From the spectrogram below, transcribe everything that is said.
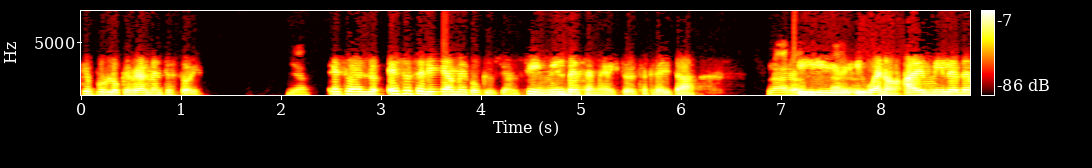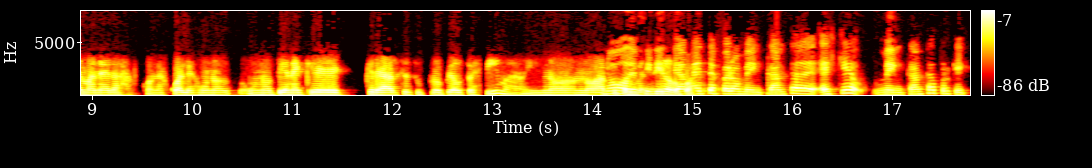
que por lo que realmente soy. Eso es eso sería mi conclusión. Sí, mil veces me he visto desacreditada. Claro y, y bueno, hay miles de maneras con las cuales uno, uno tiene que crearse su propia autoestima y no no No, pues. definitivamente, pero me encanta es que me encanta porque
